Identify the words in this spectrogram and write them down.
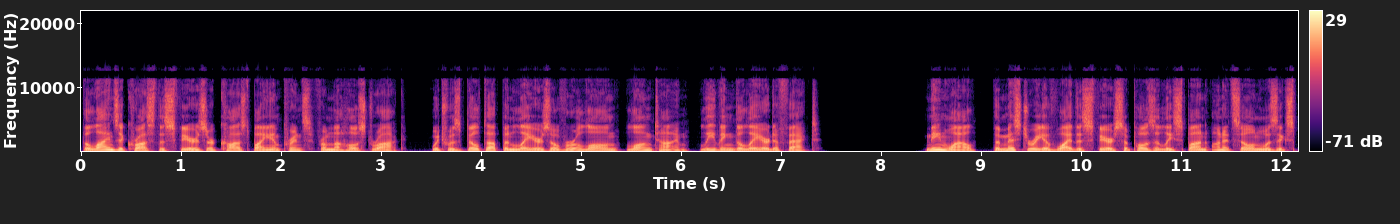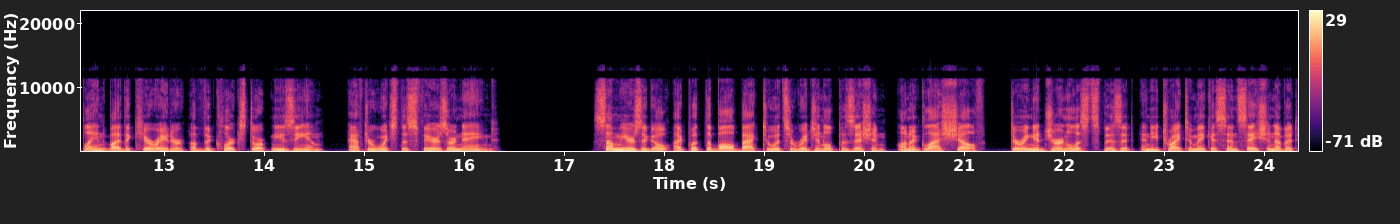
The lines across the spheres are caused by imprints from the host rock, which was built up in layers over a long, long time, leaving the layered effect. Meanwhile, the mystery of why the sphere supposedly spun on its own was explained by the curator of the Klerksdorp Museum, after which the spheres are named. Some years ago, I put the ball back to its original position on a glass shelf, during a journalist's visit and he tried to make a sensation of it,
